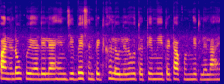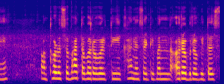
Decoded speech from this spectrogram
पाण्याला उकळी आलेले आहे आणि जे बेसन पीठ खलवलेलं होतं ते मी इथं टाकून घेतलेलं आहे. थोडंसं भाताबरोबरती खाण्यासाठी पण रबरबीतच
